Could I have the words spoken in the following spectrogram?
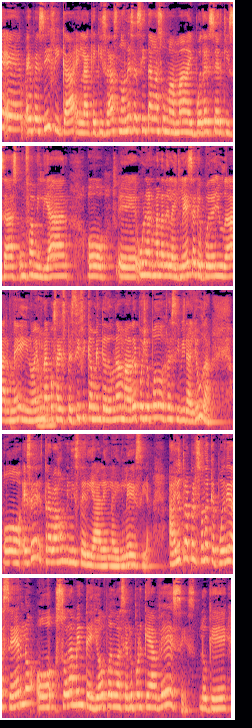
eh, específica en la que quizás no necesitan a su mamá y puede ser quizás un familiar o eh, una hermana de la iglesia que puede ayudarme y no es una cosa específicamente de una madre, pues yo puedo recibir ayuda. O ese trabajo ministerial en la iglesia, ¿hay otra persona que puede hacerlo o solamente yo puedo hacerlo? Porque a veces lo que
